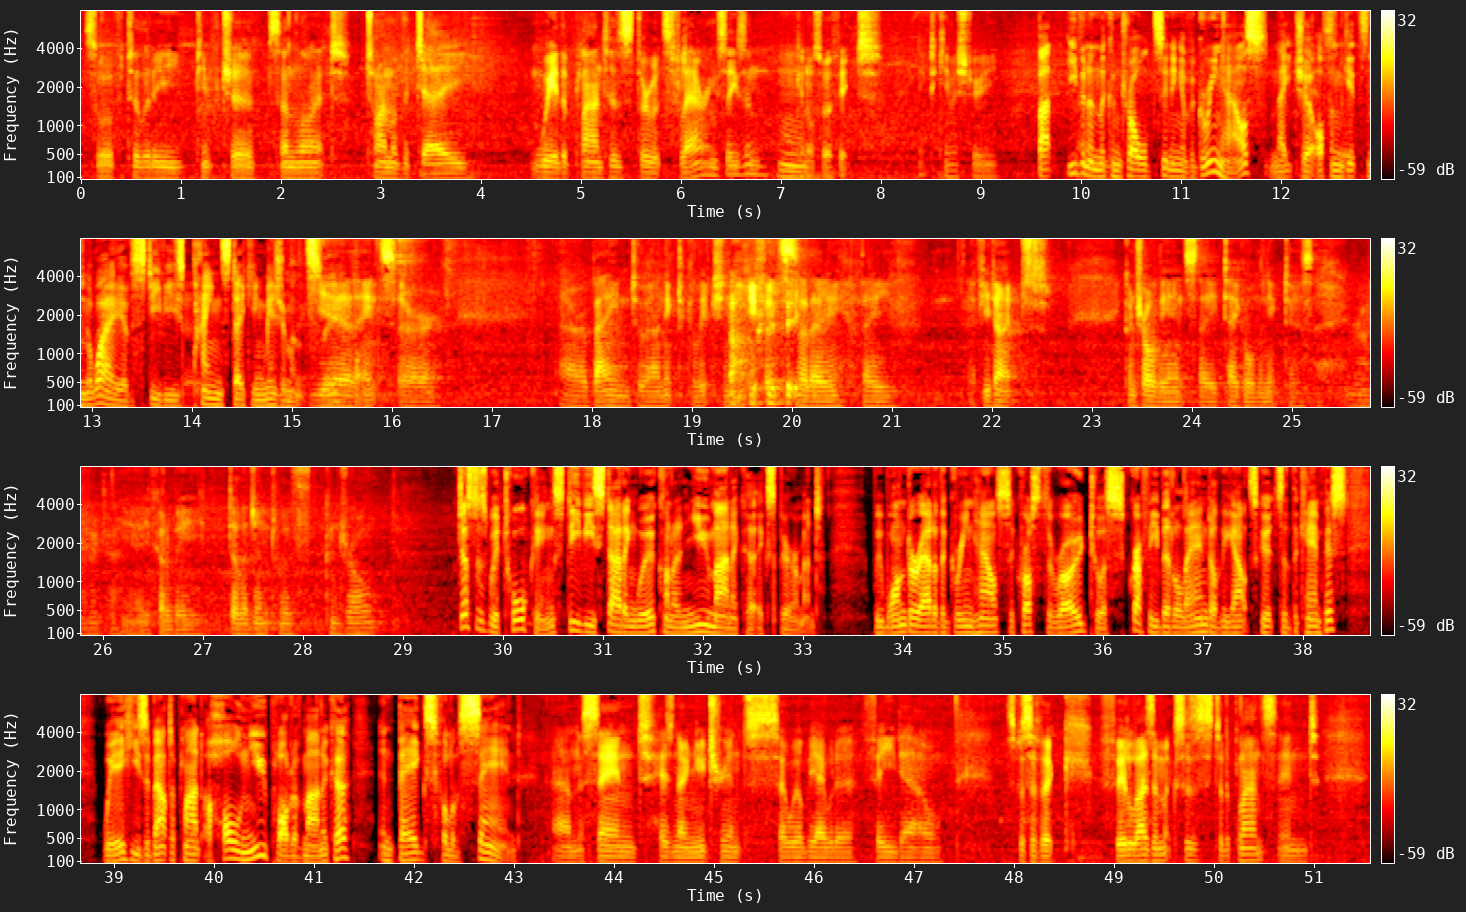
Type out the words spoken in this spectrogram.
soil fertility, temperature, sunlight, time of the day, where the plant is through its flowering season Mm. can also affect nectar chemistry. But even in the controlled setting of a greenhouse, nature often gets in the way of Stevie's painstaking measurements. Yeah, the ants are are a bane to our nectar collection efforts. So they, they, if you don't control the ants, they take all the nectar. So Right, okay. yeah, you've got to be diligent with control. Just as we're talking, Stevie's starting work on a new Manuka experiment. We wander out of the greenhouse across the road to a scruffy bit of land on the outskirts of the campus, where he's about to plant a whole new plot of Manuka in bags full of sand. Um, the sand has no nutrients, so we'll be able to feed our specific fertiliser mixes to the plants and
